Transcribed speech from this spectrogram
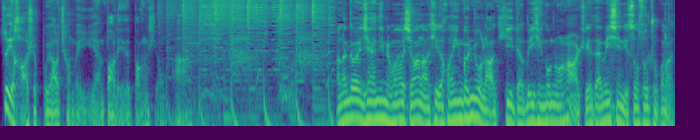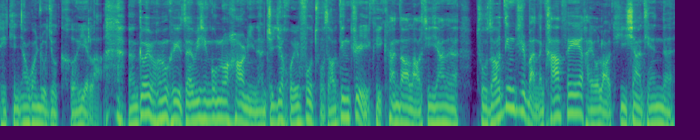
最好是不要成为语言暴力的帮凶啊。好了，各位亲爱的听众朋友，喜欢老 T 的欢迎关注老 T 的微信公众号，直接在微信里搜索主播老 T，添加关注就可以了。嗯，各位朋友可以在微信公众号里呢直接回复吐槽定制，也可以看到老 T 家的吐槽定制版的咖啡，还有老 T 夏天的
